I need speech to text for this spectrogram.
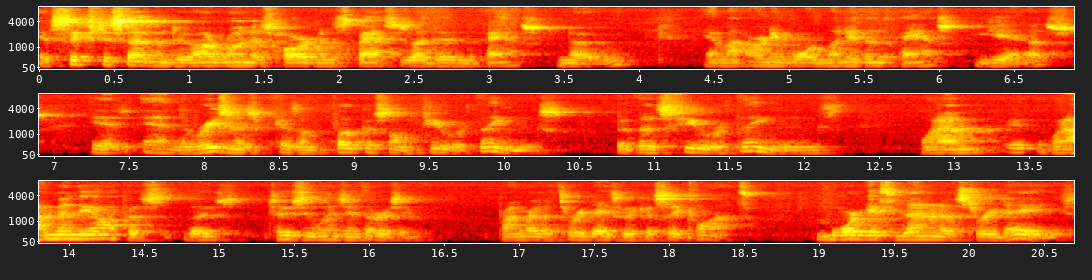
at 67, do I run as hard and as fast as I did in the past? No. Am I earning more money than the past? Yes is, and the reason is because I'm focused on fewer things. But those fewer things, when I'm when I'm in the office, those Tuesday, Wednesday, and Thursday, primarily three days a week, I see clients. More gets done in those three days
